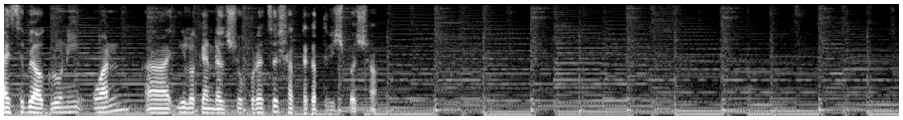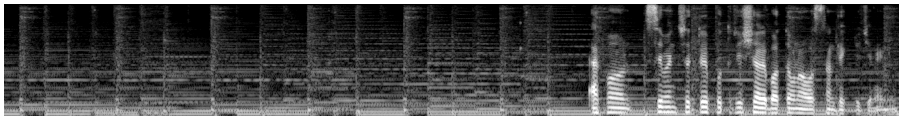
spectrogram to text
ICB Agrani one yellow candle show করেছে, সাত টাকা তিরিশ পয়সা। এখন সিমেন্ট সেক্টরের প্রতিটি শেয়ারের বর্তমান অবস্থানটা একটু জেনে নিই।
